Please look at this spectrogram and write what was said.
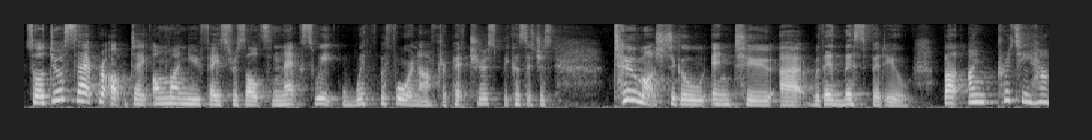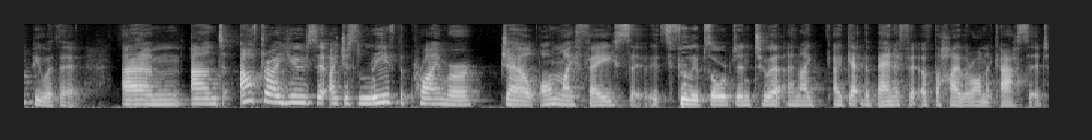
So I'll do a separate update on my NuFace results next week with before and after pictures because it's just too much to go into uh, within this video, but I'm pretty happy with it. Um, and after I use it, I just leave the primer gel on my face. It's fully absorbed into it and I, I get the benefit of the hyaluronic acid.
